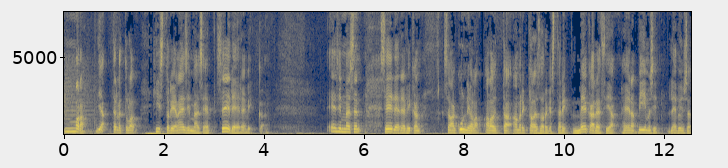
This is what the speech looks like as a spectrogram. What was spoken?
Moro ja tervetuloa historian ensimmäiseen CD-revikkaan. Ensimmäisen CD-revikan saa kunnialla aloittaa amerikkalaisorkesteri Megadeth ja heidän viimeisin levynsä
